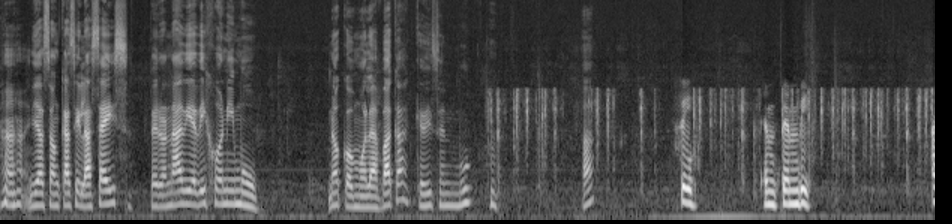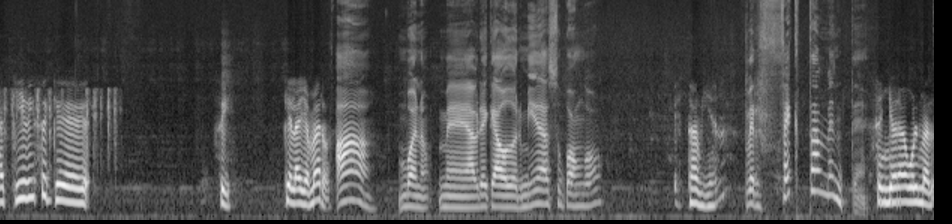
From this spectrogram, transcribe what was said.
ya son casi las seis, pero nadie dijo ni mu. No como las vacas que dicen mu. ¿Ah? Sí, entendí. Aquí dice que... Sí, que la llamaron. Ah, bueno, me habré quedado dormida, supongo. ¿Está bien? Perfectamente. Señora Ullman,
